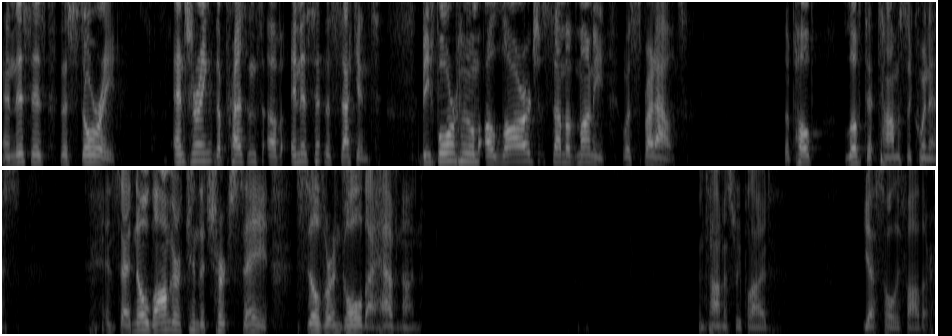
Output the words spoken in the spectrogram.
And this is the story. Entering the presence of Innocent II, before whom a large sum of money was spread out. The Pope looked at Thomas Aquinas and said, No longer can the church say, Silver and gold I have none. And Thomas replied, Yes, Holy Father.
